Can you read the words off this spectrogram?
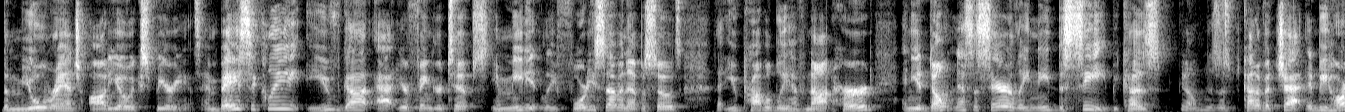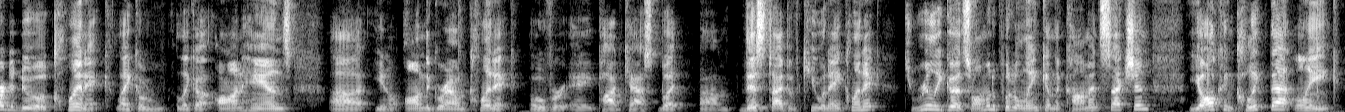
the Mule Ranch audio experience. And basically, you've got at your fingertips immediately 47 episodes that you probably have not heard and you don't necessarily need to see because, you know, this is kind of a chat. It'd be hard to do a clinic like a like a on hands uh, you know, on the ground clinic over a podcast, but um, this type of Q and A clinic, it's really good. So I'm going to put a link in the comments section. Y'all can click that link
